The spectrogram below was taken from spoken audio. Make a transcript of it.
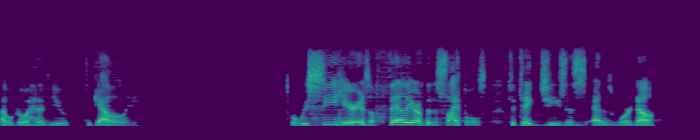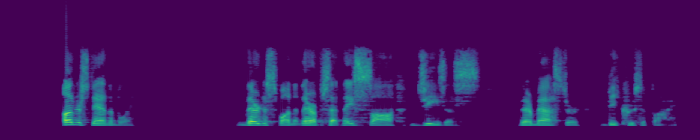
I will go ahead of you to Galilee. What we see here is a failure of the disciples to take Jesus at his word. Now, understandably, they're despondent. They're upset. They saw Jesus, their master, be crucified.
